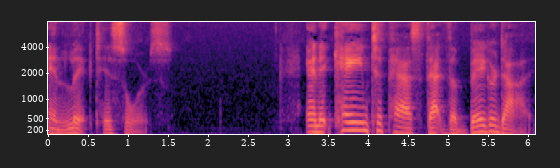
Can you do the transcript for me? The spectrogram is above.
and licked his sores. And it came to pass that the beggar died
